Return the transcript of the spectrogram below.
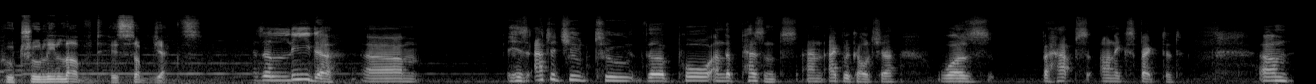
who truly loved his subjects. As a leader, um, his attitude to the poor and the peasants and agriculture was perhaps unexpected. Um,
